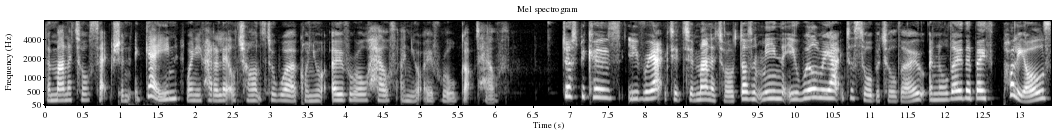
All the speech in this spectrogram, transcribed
the mannitol section again when you've had a little chance to work on your overall health and your overall gut health. Just because you've reacted to mannitol doesn't mean that you will react to sorbitol, though, and although they're both polyols,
